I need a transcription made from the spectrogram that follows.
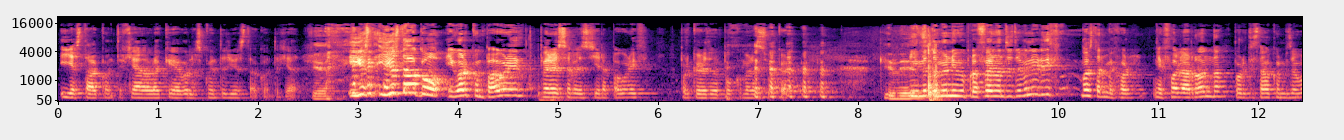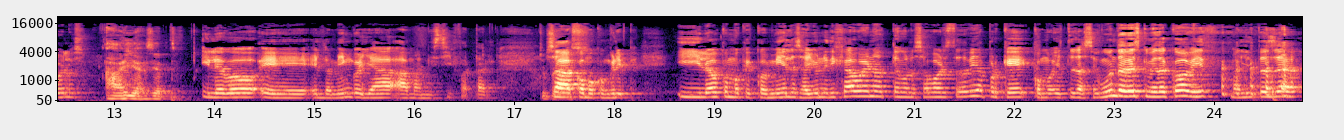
y ya estaba contagiada. Ahora que hago las cuentas, yo ya estaba contagiada. Y yo, y yo estaba como igual con Powerade, pero esa vez sí era Powerade, porque ahorita no puedo comer azúcar. Y me tomé un ibuprofeno antes de venir y dije, va a estar mejor. Me fue a la ronda porque estaba con mis abuelos. Ah, ya, cierto. Y luego eh, el domingo ya amanecí fatal. O sea, como con gripe. Y luego como que comí el desayuno y dije, ah, bueno, tengo los sabores todavía porque como esta es la segunda vez que me da COVID, maldita sea,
